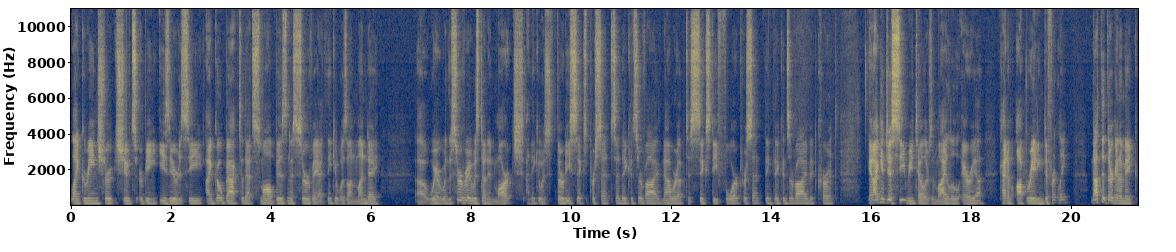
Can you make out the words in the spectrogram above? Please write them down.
like green shoots are being easier to see. I go back to that small business survey, I think it was on Monday, uh, where when the survey was done in March, I think it was 36% said they could survive. Now we're up to 64% think they can survive at current. And I can just see retailers in my little area kind of operating differently. Not that they're going to make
